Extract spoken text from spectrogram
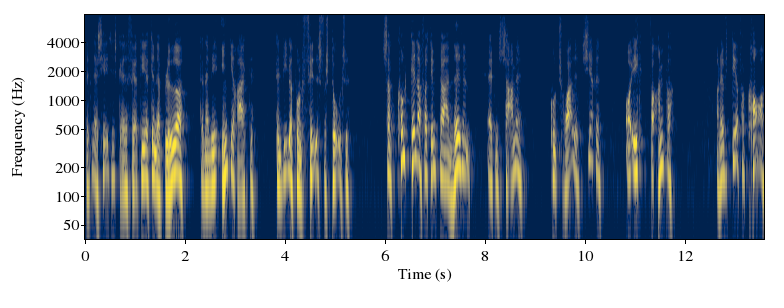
med den asiatiske adfærd, det er, at den er blødere, den er mere indirekte, den hviler på en fælles forståelse, som kun gælder for dem, der er medlem af den samme kulturelle cirkel, og ikke for andre. Og når vi derfor kommer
